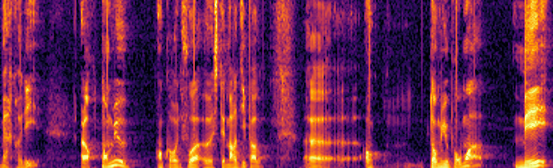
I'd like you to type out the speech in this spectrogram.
mercredi, alors tant mieux, encore une fois, euh, c'était mardi, pardon, tant mieux pour moi, mais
